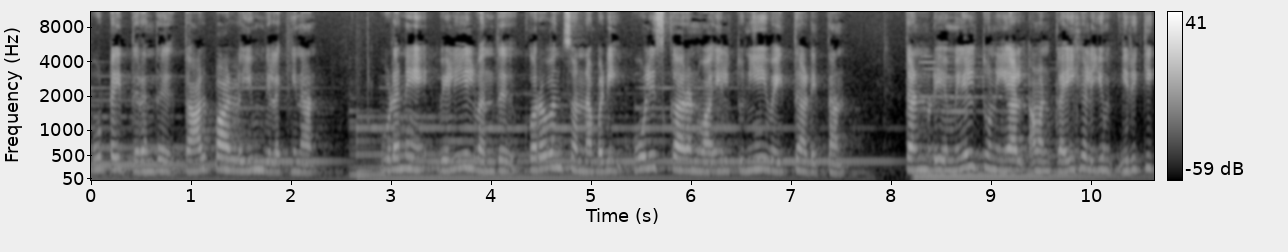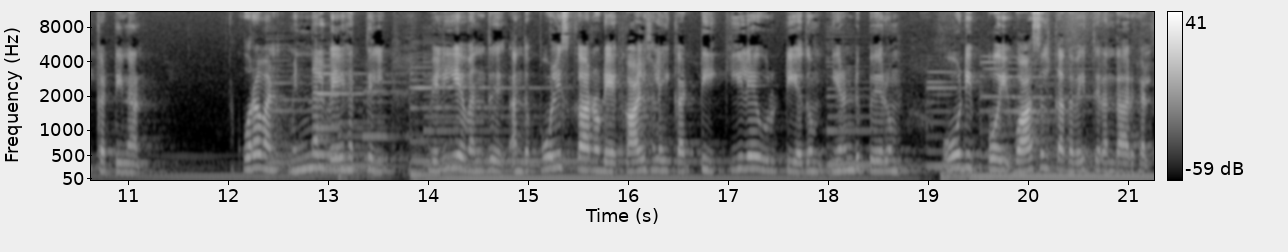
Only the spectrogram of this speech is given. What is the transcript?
பூட்டை திறந்து தாழ்பாலையும் விளக்கினான். உடனே வெளியில் வந்து குறவன் சொன்னபடி போலீஸ்காரன் வாயில் துணியை வைத்து அடைத்தான். தன்னுடைய மேல் துணியால் அவன் கைகளையும் இறுக்கி கட்டினான். குறவன் மின்னல் வேகத்தில் வெளியே வந்து அந்த போலீஸ்காரனுடைய கால்களை கட்டி கீழே உருட்டியதும் இரண்டு பேரும் ஓடிப்போய் வாசல் கதவை திறந்தார்கள்.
